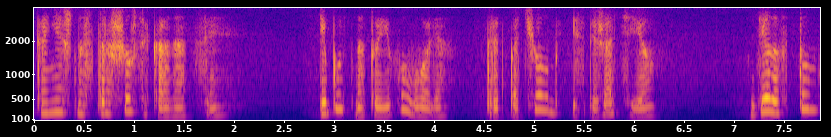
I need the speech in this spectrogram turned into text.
конечно, страшился коронации, и будь на то его воля, предпочел бы избежать ее. Дело в том,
